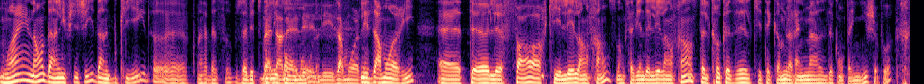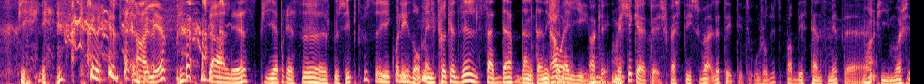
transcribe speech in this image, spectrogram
Ouais, non, dans l'effigie, dans le bouclier, là, comment t'appelles ça? Vous avez tout Ben, dans les dans bons mots, les, armoires. Les armoiries. Euh, t'as le phare qui est l'île en France, donc ça vient de l'île en France. T'as le crocodile qui était comme leur animal de compagnie, je sais pas. Puis En laisse. dans l'Est. Puis après ça, je me souviens plus trop c'est quoi les autres, mais le crocodile, ça date dans le temps des Ah ouais. chevaliers. OK. Ouais. Mais je sais que je parce que t'es souvent. Là, t'es- t'es- aujourd'hui, tu portes des Stan Smith. euh, Ouais. Puis moi, je,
